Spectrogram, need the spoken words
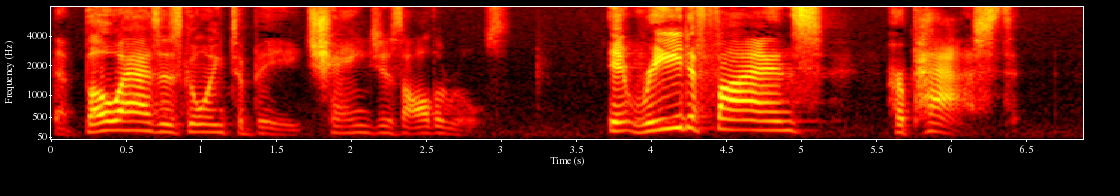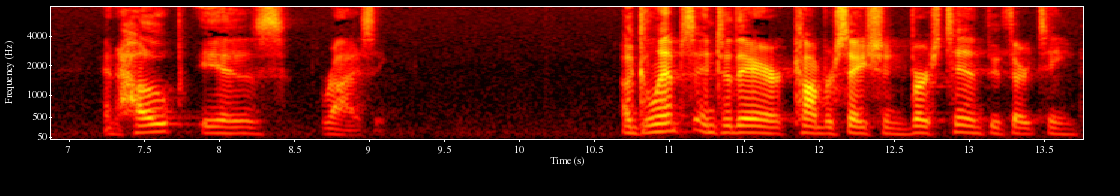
that Boaz is going to be changes all the rules. It redefines her past, and hope is rising. A glimpse into their conversation, verse 10 through 13.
